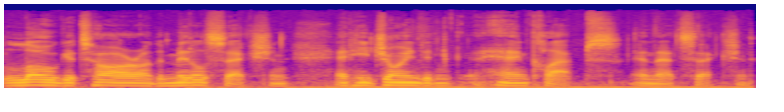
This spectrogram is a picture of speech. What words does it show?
low guitar on the middle section and he joined in hand claps in that section.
